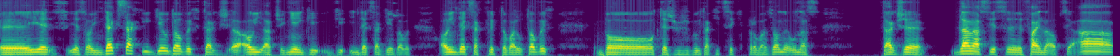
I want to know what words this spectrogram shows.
Y, jest, jest o indeksach giełdowych, także, o, raczej nie indeksach giełdowych, o indeksach kryptowalutowych, bo też już był taki cykl prowadzony u nas. Także dla nas jest y, fajna opcja. A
